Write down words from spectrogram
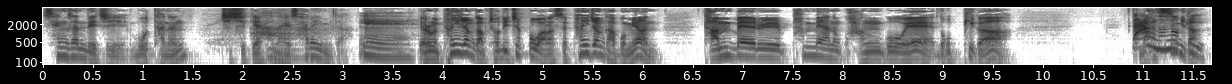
생산되지 못하는 지식의 하나의 사례입니다. 예. 여러분 편의점 가 저도 이 책 보고 알았어요. 편의점 가 보면 담배를 판매하는 광고의 높이가 딱 맞습니다. 눈높이.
